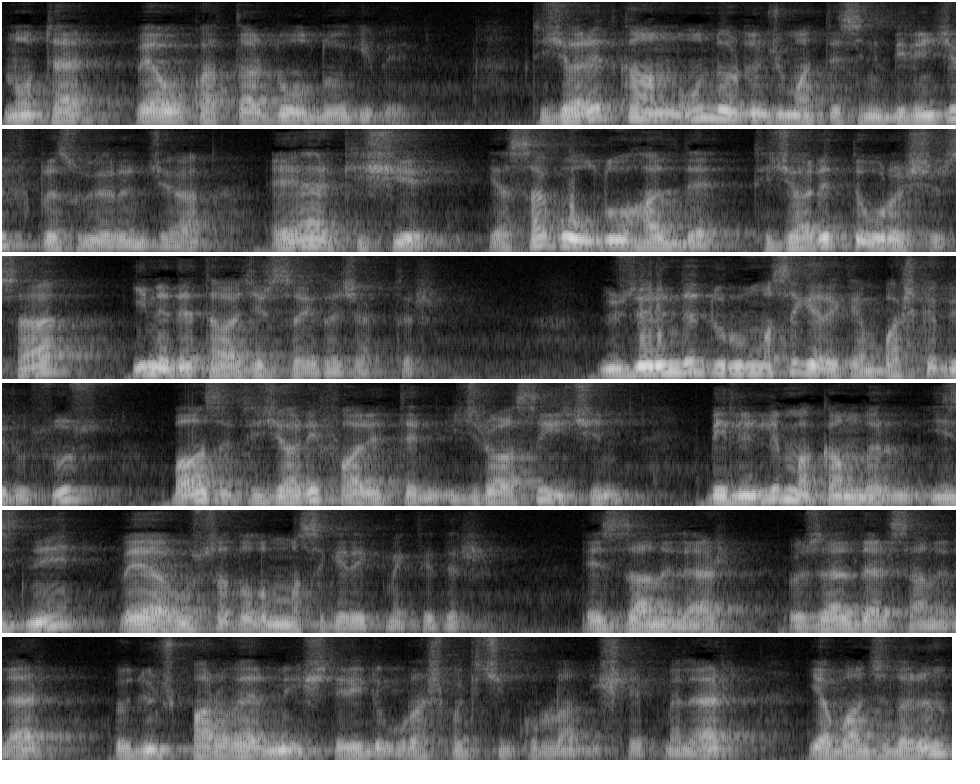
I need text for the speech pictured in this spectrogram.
noter ve avukatlarda olduğu gibi. Ticaret Kanunu 14. maddesinin birinci fıkrası uyarınca eğer kişi yasak olduğu halde ticaretle uğraşırsa yine de tacir sayılacaktır. Üzerinde durulması gereken başka bir husus bazı ticari faaliyetlerin icrası için belirli makamların izni veya ruhsat alınması gerekmektedir. Eczaneler, özel dershaneler, ödünç para verme işleriyle uğraşmak için kurulan işletmeler, yabancıların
